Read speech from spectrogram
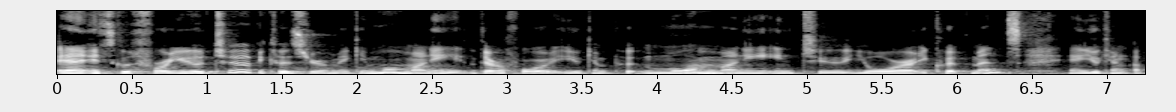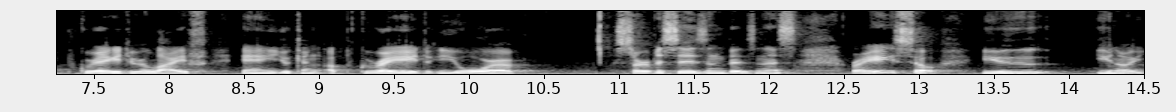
and it's good for you too because you're making more money therefore you can put more money into your equipment and you can upgrade your life and you can upgrade your services and business right? So you you know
